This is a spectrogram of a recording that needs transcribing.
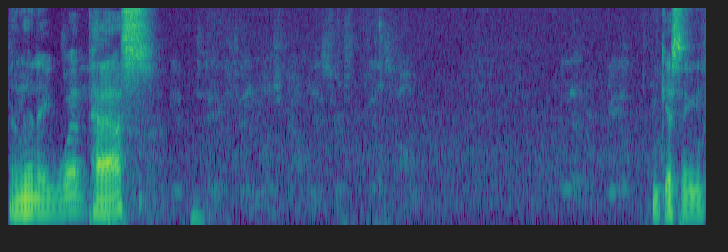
And then a web pass. I'm guessing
